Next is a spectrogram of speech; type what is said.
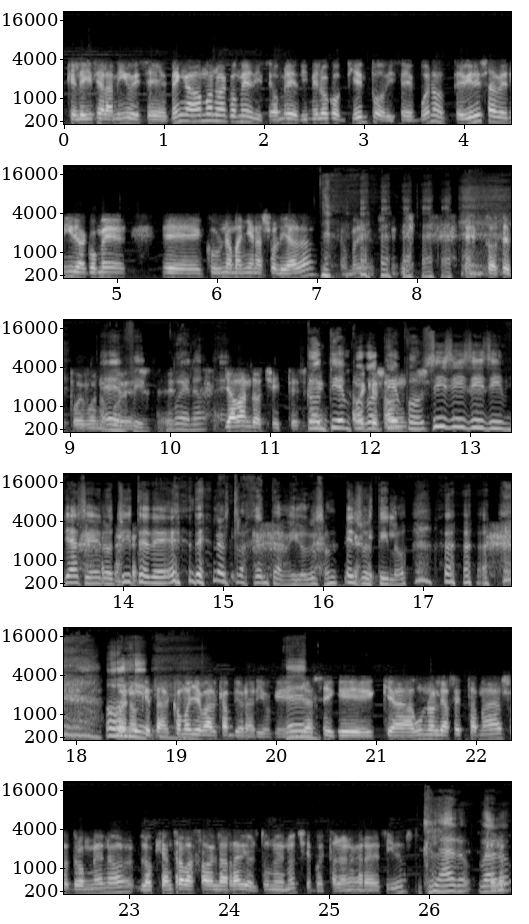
que le dice al amigo, dice, venga, vámonos a comer, dice, hombre, dímelo con tiempo, dice, bueno, ¿te vienes a venir a comer eh, con una mañana soleada? Hombre, entonces, pues bueno, pues... Eh, bueno, ya van dos chistes. Con ¿eh? tiempo, con tiempo. Sí, sí, sí, sí, ya sé, los chistes de, de nuestra gente amigo, que son en su estilo. bueno, ¿qué tal? ¿Cómo lleva el cambio horario? Que ya eh, sé que, que, a unos le afecta más, otros menos. Los que han trabajado en la radio el turno de noche, pues estarán agradecidos. Claro, claro.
